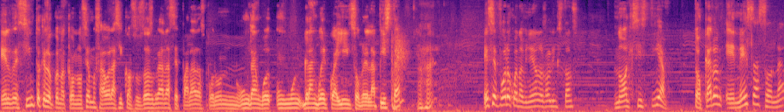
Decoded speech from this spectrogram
El recinto que lo cono- conocemos ahora, así con sus dos gradas separadas por un, un gran, un- un gran hueco ahí sobre la pista. Ajá. Ese foro cuando vinieron los Rolling Stones no existía. Tocaron en esa zona,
